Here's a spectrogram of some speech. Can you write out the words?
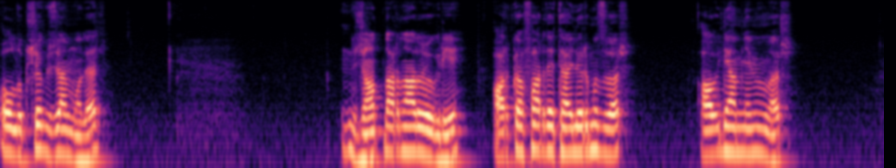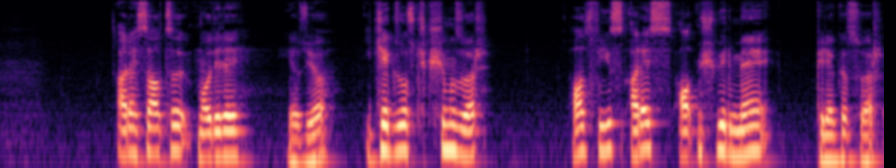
Oldukça güzel model. Jantlar nardo gri. Arka far detaylarımız var. Audi amblemi var. RS6 modeli yazıyor. İki egzoz çıkışımız var. Hot Wheels RS 61M plakası var.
